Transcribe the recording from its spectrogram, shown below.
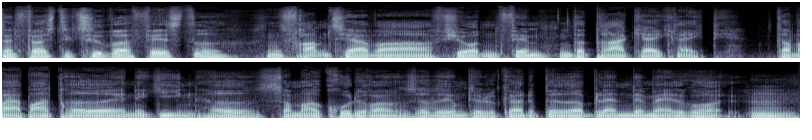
den første tid, hvor jeg festede, sådan frem til jeg var 14-15, der drak jeg ikke rigtigt. Der var jeg bare drevet af energien, havde så meget krudt i røven, så jeg ved ikke, om det ville gøre det bedre at blande det med alkohol. Mm.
